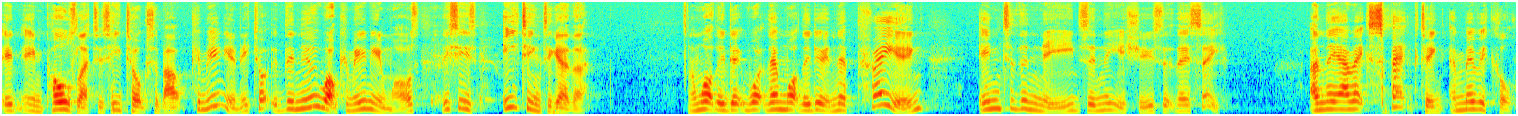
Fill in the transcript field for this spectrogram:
in, in Paul's letters, he talks about communion. He talk, they knew what communion was. This is eating together. And what they do, what, then what they're doing, they're praying into the needs and the issues that they see. And they are expecting a miracle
